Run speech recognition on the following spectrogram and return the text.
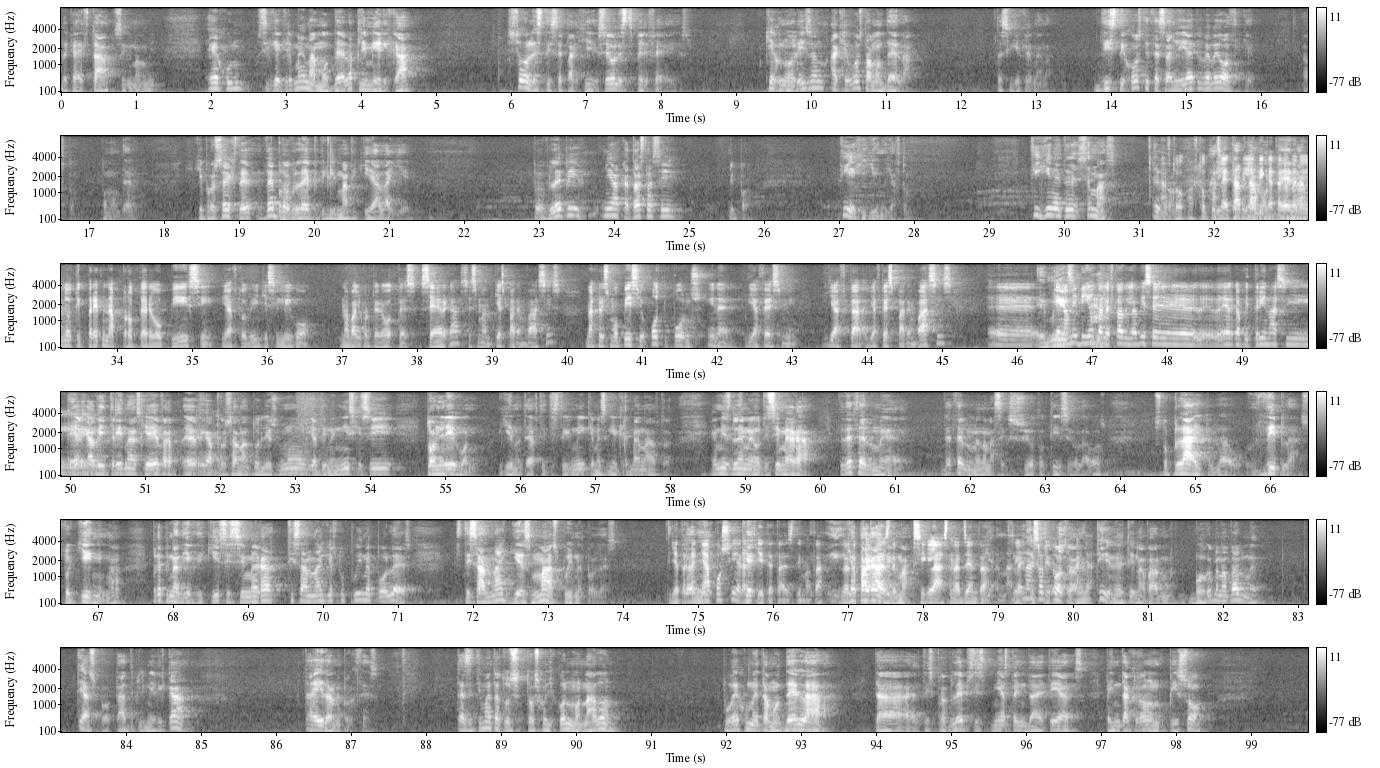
2018, 17, συγγνώμη, έχουν συγκεκριμένα μοντέλα πλημμυρικά σε όλες τις επαρχίες, σε όλες τις περιφέρειες. Και γνωρίζαν ακριβώς τα μοντέλα, τα συγκεκριμένα. Δυστυχώς στη Θεσσαλία επιβεβαιώθηκε αυτό το μοντέλο. Και προσέξτε, δεν προβλέπει την κλιματική αλλαγή. Προβλέπει μια κατάσταση... Λοιπόν, τι έχει γίνει γι' αυτό; Τι γίνεται σε εμά. Αυτό, αυτό που λέτε δηλαδή μοντέλα... καταλαβαίνω είναι ότι πρέπει να προτεραιοποιήσει η αυτοδιοίκηση λίγο, να βάλει προτεραιότητες σε έργα, σε σημαντικές παρεμβάσεις, να χρησιμοποιήσει ό,τι πόρους είναι διαθέσιμοι για, αυτά, για αυτές τις παρεμβάσεις ε, Και να μην πηγαίνουν τα λεφτά δηλαδή σε έργα βιτρίνας ή... Έργα βιτρίνας και έργα προσανατολισμού για την ενίσχυση των λίγων γίνεται αυτή τη στιγμή και με συγκεκριμένα αυτά. Εμείς λέμε ότι σήμερα, και δεν θέλουμε, δεν θέλουμε να μας εξουσιοδοτήσει ο λαός, στο πλάι του λαού, δίπλα στο κίνημα, πρέπει να διεκδικήσει σήμερα τις ανάγκες του που είναι πολλές. Στις ανάγκες μας που είναι πολλές. Για τα δηλαδή, Χανιά πώς ιεραρχείτε τα ζητήματα, δηλαδή, για παράδειγμα, ψηλά στην ατζέντα για, Να σας πω τώρα, τι είναι, τι να βάλουμε, μπορούμε να βάλουμε, τι ας πω, τα αντιπλημμυρικά, τα είδαμε προχθές. Τα ζητήματα των, σχολικών μονάδων, που έχουμε τα μοντέλα, τα, τις προβλέψεις μιας πενηνταετίας, 50 χρόνων πίσω,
